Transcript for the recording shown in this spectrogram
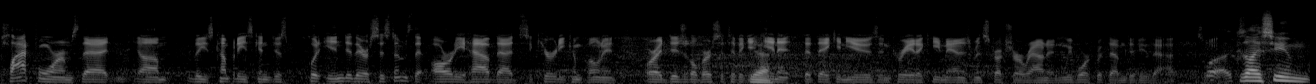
platforms that um, these companies can just put into their systems that already have that security component or a digital birth certificate Yeah. in it that they can use and create a key management structure around it. And we've worked with them to do that as well. Because I assume,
